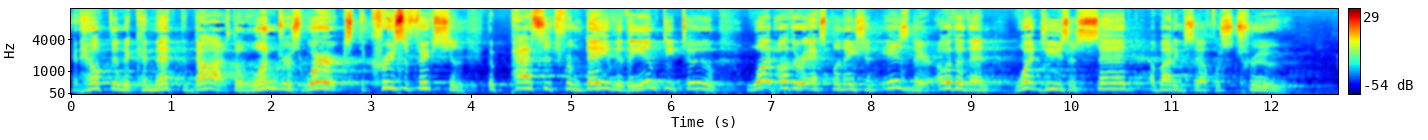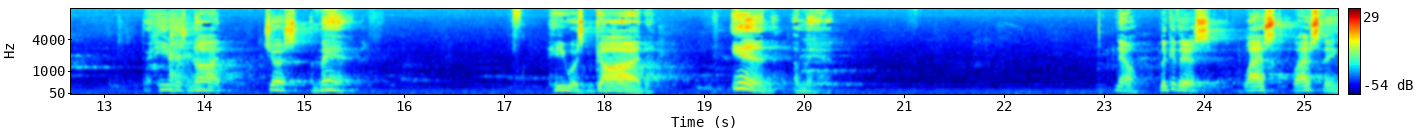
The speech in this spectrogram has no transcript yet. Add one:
and help them to connect the dots, the wondrous works, the crucifixion, the passage from David, the empty tomb. What other explanation is there other than what Jesus said about himself was true? That he was not just a man, he was God in a man. Now, look at this. Last, last thing.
